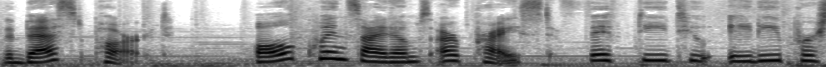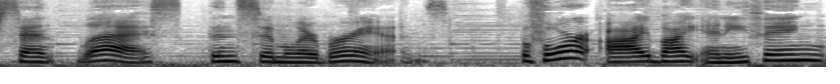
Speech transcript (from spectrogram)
The best part all Quince items are priced 50 to 80% less than similar brands. Before I buy anything,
